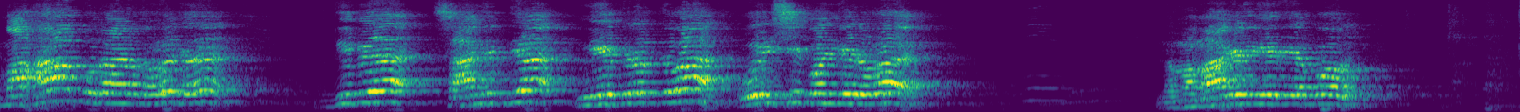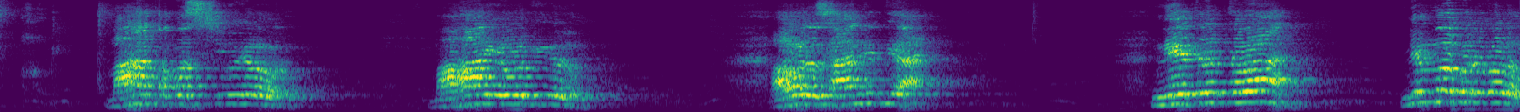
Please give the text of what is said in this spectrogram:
ಮಹಾಪುರಾಣದೊಳಗೆ ದಿವ್ಯ ಸಾನ್ನಿಧ್ಯ, ನೇತೃತ್ವ ವಹಿಸಿಕೊಂಡಿರುವ ನಮ್ಮ ಮಾಗಡಿಗೇರಿಯಪ್ಪ ಅಪ್ಪ ಮಹಾ ತಪಸ್ವಿಗಳು ಮಹಾಯೋಗಿಗಳು, ಅವರ ಸಾನ್ನಿಧ್ಯ, ನೇತೃತ್ವ ನಿಮ್ಮ ಗುರುಗಳು.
